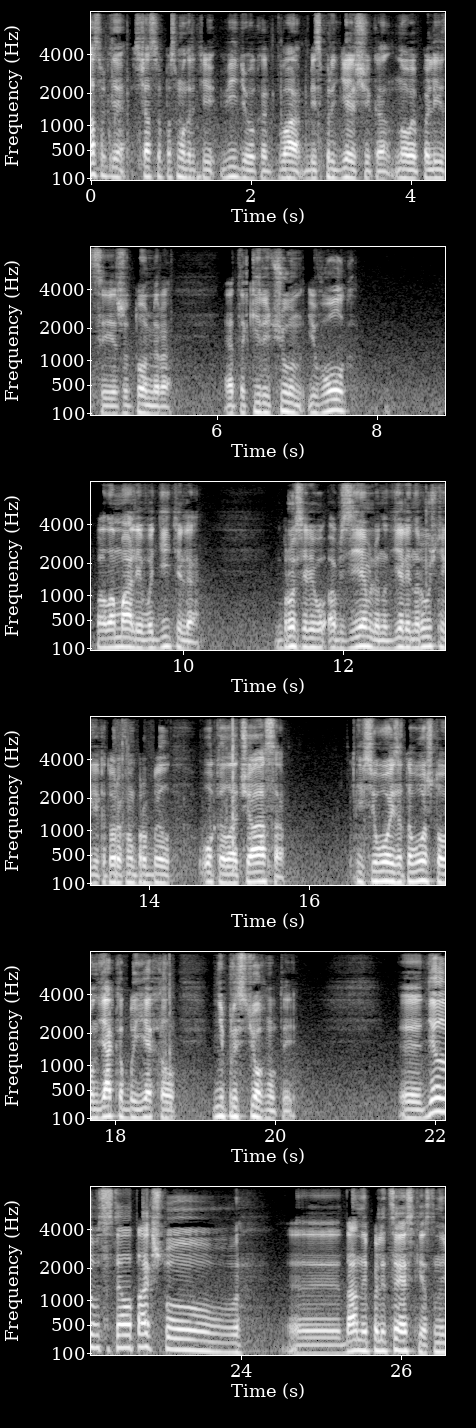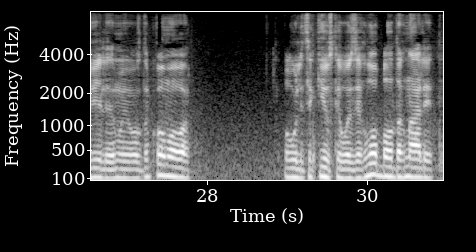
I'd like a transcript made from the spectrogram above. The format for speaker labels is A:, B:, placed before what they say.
A: Здравствуйте, сейчас вы посмотрите видео, как два беспредельщика новой полиции Житомира, это Киричун и Волк, поломали водителя, бросили его об землю, надели наручники, которых он пробыл около часа. И всего из-за того, что он якобы ехал не пристегнутый. Э, Дело состояло так, что э, данные полицейские остановили моего знакомого по улице Киевской возле Глобала догнали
